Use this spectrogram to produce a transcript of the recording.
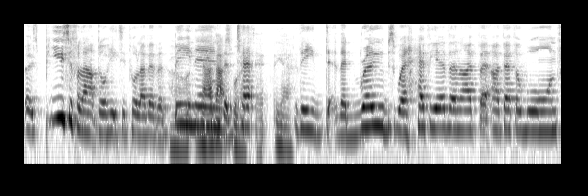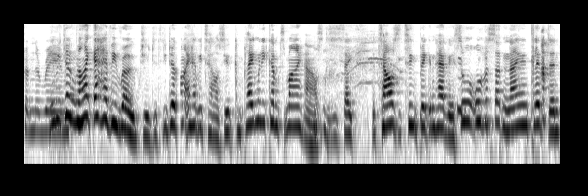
most beautiful outdoor heated pool I've ever been in. now that's the worth te- it, yeah. The the robes were heavier than I've I've ever worn from the room. You don't like a heavy robe, Judith. You don't like heavy towels. You complain when you come to my house because you say the towels are too big and heavy. So all of a sudden now you're in Cliveden.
